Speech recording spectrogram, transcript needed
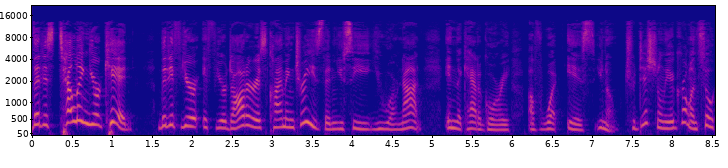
that is telling your kid that if your if your daughter is climbing trees, then you see you are not in the category of what is, you know, traditionally a girl. And so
